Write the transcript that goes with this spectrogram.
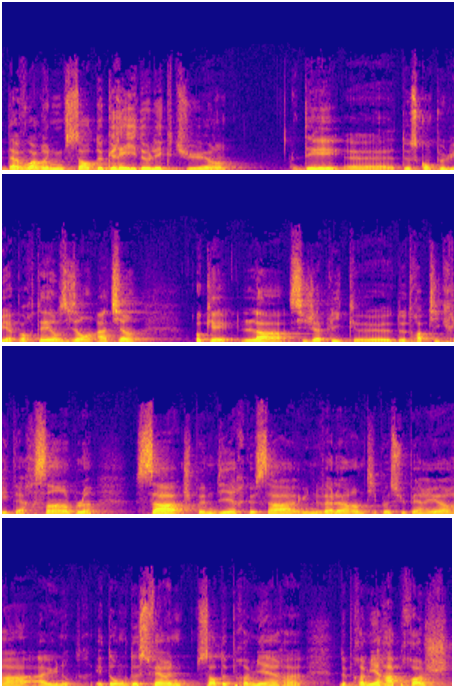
d'avoir une sorte de grille de lecture euh, de ce qu'on peut lui apporter en se disant ah tiens ok là si j'applique euh, deux trois petits critères simples ça je peux me dire que ça a une valeur un petit peu supérieure à, une autre. Et donc de se faire une sorte de première euh, de première approche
